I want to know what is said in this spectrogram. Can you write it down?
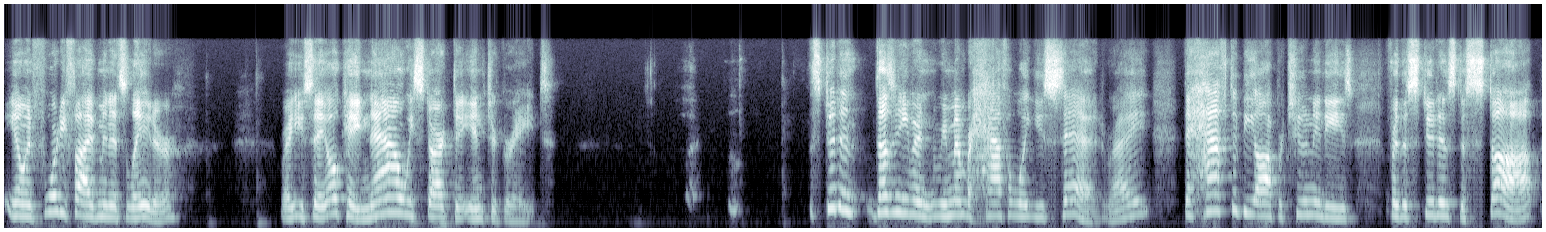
you know, and 45 minutes later, right? You say, okay, now we start to integrate. The student doesn't even remember half of what you said, right? There have to be opportunities for the students to stop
